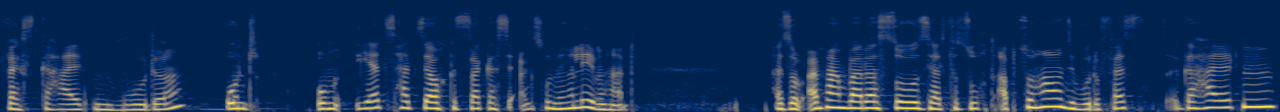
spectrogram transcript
festgehalten wurde. Und um, jetzt hat sie auch gesagt, dass sie Angst um ihr Leben hat. Also am Anfang war das so, sie hat versucht abzuhauen, sie wurde festgehalten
